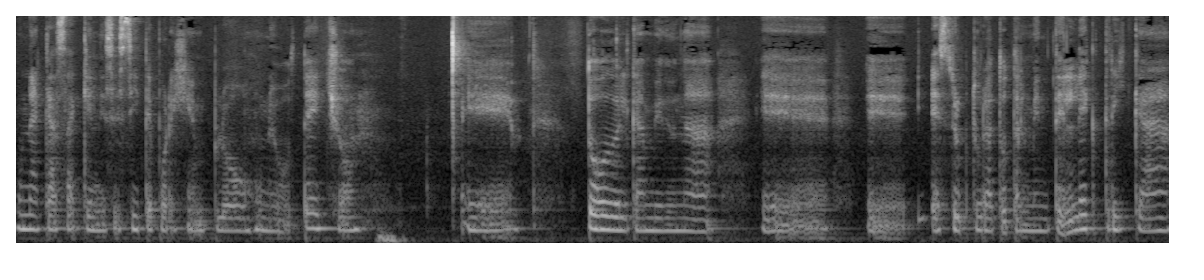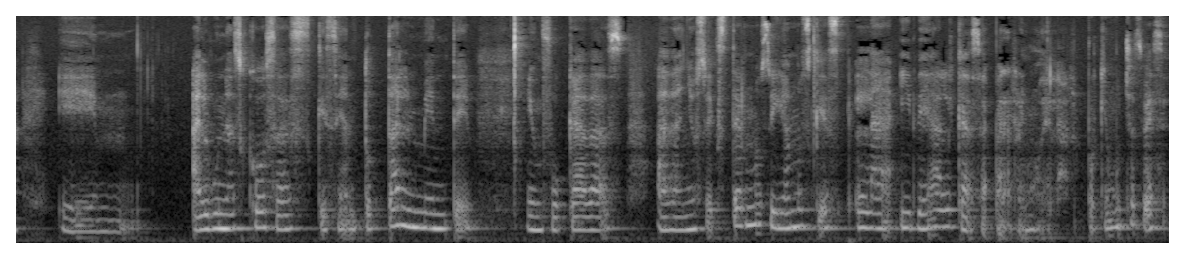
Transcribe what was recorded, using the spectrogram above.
Una casa que necesite, por ejemplo, un nuevo techo, eh, todo el cambio de una eh, eh, estructura totalmente eléctrica, em, algunas cosas que sean totalmente enfocadas a daños externos, digamos que es la ideal casa para remodelar, porque muchas veces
